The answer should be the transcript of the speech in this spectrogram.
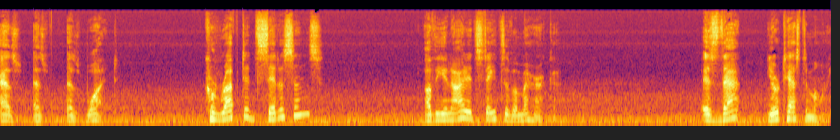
as, as, as what? Corrupted citizens of the United States of America. Is that your testimony?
